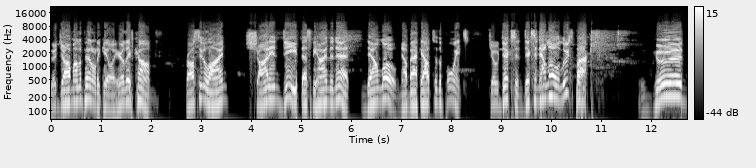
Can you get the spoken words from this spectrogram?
Good job on the penalty kill. Here they've come. Crossing the line. Shot in deep. That's behind the net. Down low. Now back out to the point. Joe Dixon. Dixon down low. Loose puck. Good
